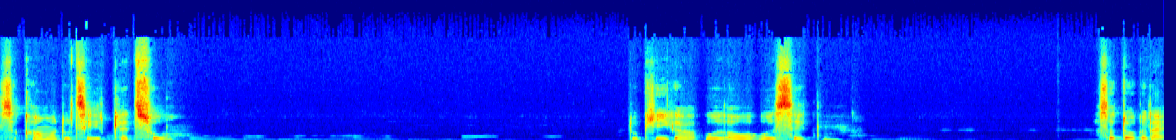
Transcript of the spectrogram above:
så kommer du til et plateau. Du kigger ud over udsigten. Så dukker der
